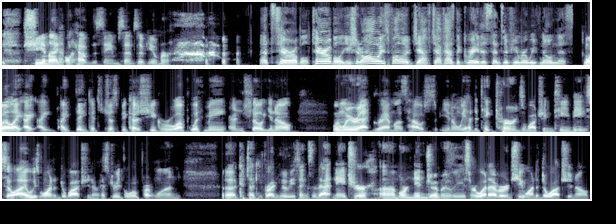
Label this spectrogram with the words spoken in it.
she and I don't have the same sense of humor. That's terrible. Terrible. You should always follow Jeff. Jeff has the greatest sense of humor. We've known this. Well, I, I, I think it's just because she grew up with me. And so, you know, when we were at grandma's house, you know, we had to take turns watching TV. So I always wanted to watch, you know, History of the World Part One, uh, Kentucky Fried Movie, things of that nature, um, or ninja movies or whatever. And she wanted to watch, you know,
